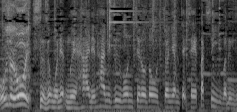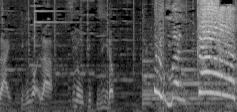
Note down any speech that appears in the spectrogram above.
Ôi rồi ôi Sử dụng nguồn điện 12 đến 24V trên ô tô cho anh em chạy xe taxi và đường dài thì cứ gọi là siêu thị di động. Oh my god!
